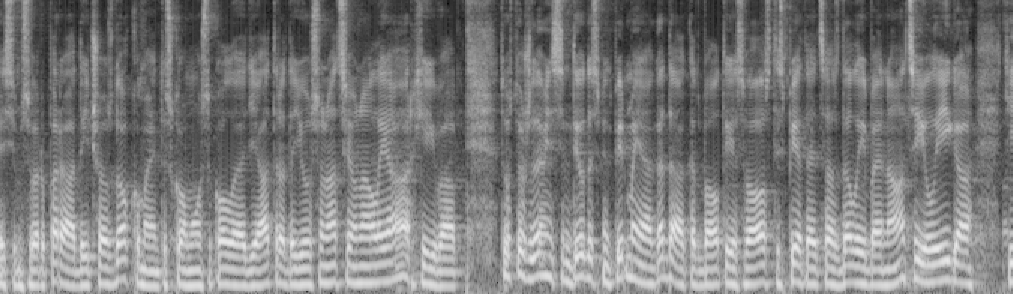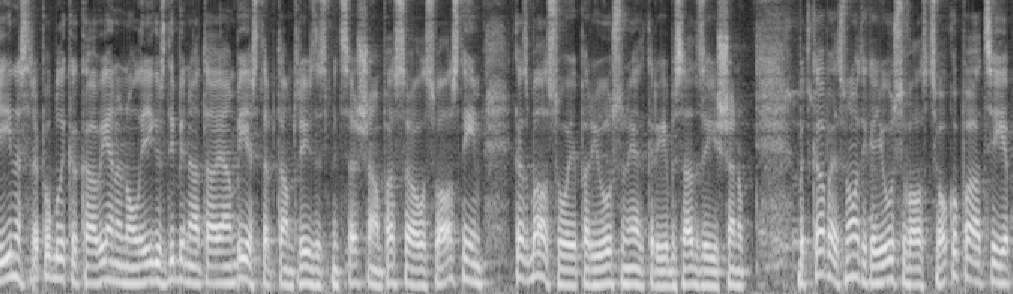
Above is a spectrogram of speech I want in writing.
Es jums varu parādīt šos dokumentus, ko mūsu kolēģi atrada jūsu Nacionālajā arhīvā. 1921. gadā, kad Baltijas valstis pieteicās dalībai Nāciju līgā, Ķīnas republika kā viena no līgas dibinātājām bija starp tām 36 pasaules valstīm, kas balsoja par jūsu neatkarības atzīšanu. Bet kāpēc notika jūsu valsts okupācija?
